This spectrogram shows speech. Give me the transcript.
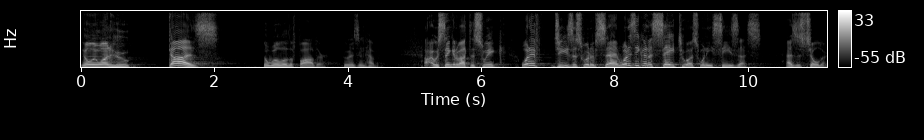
The only one who does the will of the Father who is in heaven. I was thinking about this week. What if Jesus would have said, What is he going to say to us when he sees us as his children?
